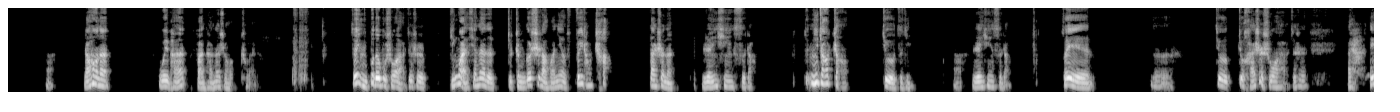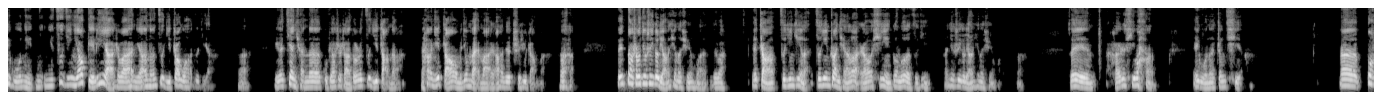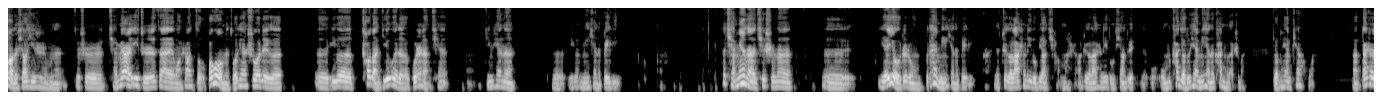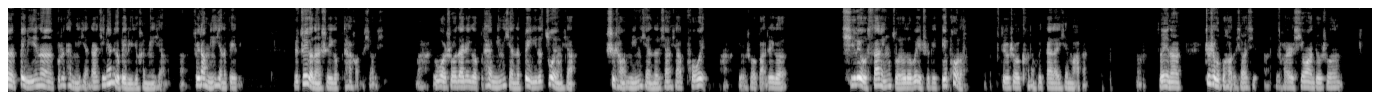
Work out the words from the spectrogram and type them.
啊，然后呢，尾盘反弹的时候出来的。所以你不得不说啊，就是尽管现在的就整个市场环境非常差，但是呢，人心思涨。就你只要涨，就有资金啊，人心思涨，所以，呃，就就还是说啊，就是，哎呀，A 股你你你自己你要给力啊，是吧？你要能自己照顾好自己啊，是吧？一个健全的股票市场都是自己涨的，然后你涨我们就买嘛，然后就持续涨嘛，是吧？所以到时候就是一个良性的循环，对吧？也涨，资金进来，资金赚钱了，然后吸引更多的资金，那就是一个良性的循环啊。所以还是希望 A 股呢争气啊。那不好的消息是什么呢？就是前面一直在往上走，包括我们昨天说这个呃一个超短机会的国证两千啊，今天呢呃一个明显的背离啊。它前面呢其实呢呃。也有这种不太明显的背离啊，这个拉升力度比较强嘛，然后这个拉升力度相对我我们看角度线明显能看出来是吧？角度线偏缓啊，但是背离呢不是太明显，但是今天这个背离就很明显了啊，非常明显的背离，所以这个呢是一个不太好的消息啊。如果说在这个不太明显的背离的作用下，市场明显的向下破位啊，比如说把这个七六三零左右的位置给跌破了。这个时候可能会带来一些麻烦啊，所以呢，这是个不好的消息啊，就还是希望就是说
